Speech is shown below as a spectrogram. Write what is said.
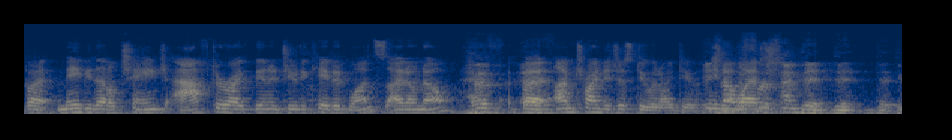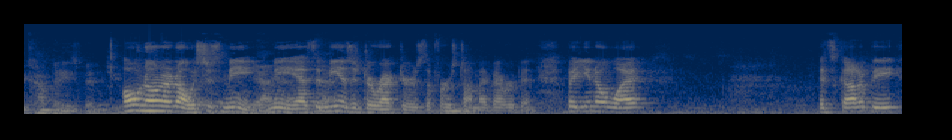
But maybe that'll change after I've been adjudicated once. I don't know. Have, But I'm trying to just do what I do. it's you know not what? the first time that, that, that the company's been adjudicated. Oh no no no! It's just me. Yeah, me yeah, as a yeah. me as a director is the 1st Mm. time I've ever been. But you know what? It's got to be.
